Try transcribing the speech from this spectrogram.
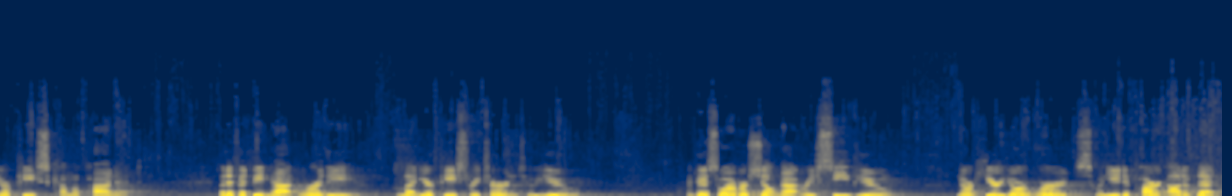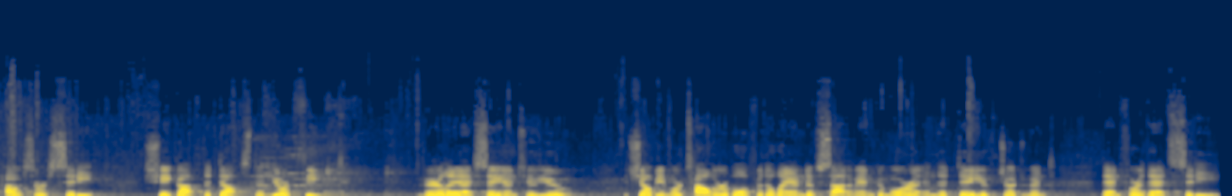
your peace come upon it. But if it be not worthy, let your peace return to you. And whosoever shall not receive you, nor hear your words, when ye depart out of that house or city, shake off the dust of your feet. Verily I say unto you, it shall be more tolerable for the land of Sodom and Gomorrah in the day of judgment than for that city.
